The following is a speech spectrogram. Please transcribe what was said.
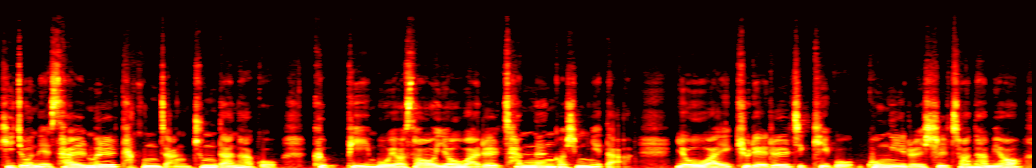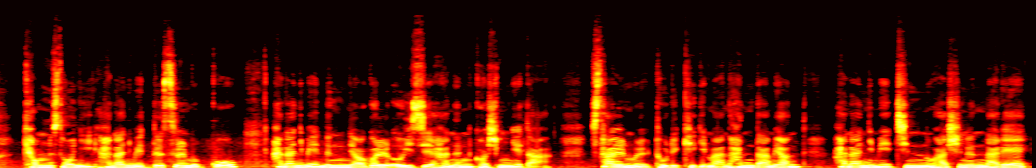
기존의 삶을 당장 중단하고 급히 모여서 여호와를 찾는 것입니다. 여호와의 규례를 지키고 공의를 실천하며 겸손히 하나님의 뜻을 묻고 하나님의 능력을 의지하는 것입니다. 삶을 돌이키기만 한다면 하나님이 진노하시는 날에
